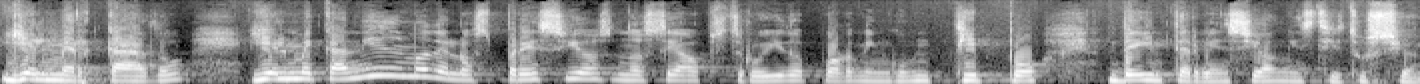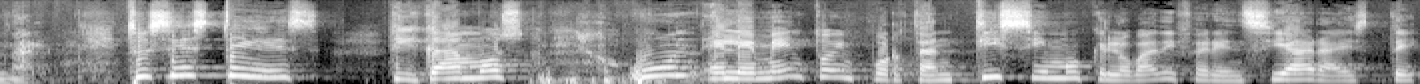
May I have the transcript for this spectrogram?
y el mercado y el mecanismo de los precios no sea obstruido por ningún tipo de intervención institucional. Entonces, este es digamos, un elemento importantísimo que lo va a diferenciar a este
